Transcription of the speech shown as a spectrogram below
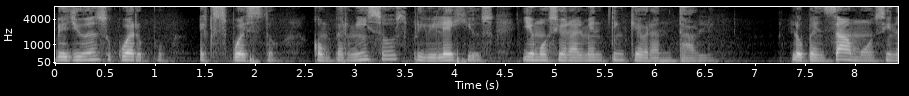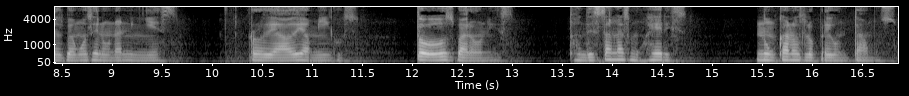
velludo en su cuerpo, expuesto, con permisos, privilegios y emocionalmente inquebrantable. Lo pensamos y nos vemos en una niñez, rodeado de amigos, todos varones. ¿Dónde están las mujeres? Nunca nos lo preguntamos.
